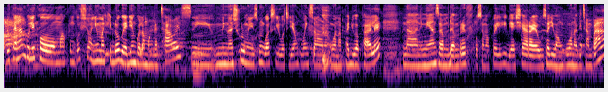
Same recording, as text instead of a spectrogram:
Duka langu liko makumbusho nyuma kidogo ya jengo la Mwanga Towers. Ni ninashukuru Mwenyezi Mungu actually wateja wangu wengi sana wanapajua pale na nimeanza muda mrefu kusema kweli hii biashara ya uuzaji wa nguo na vitambaa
